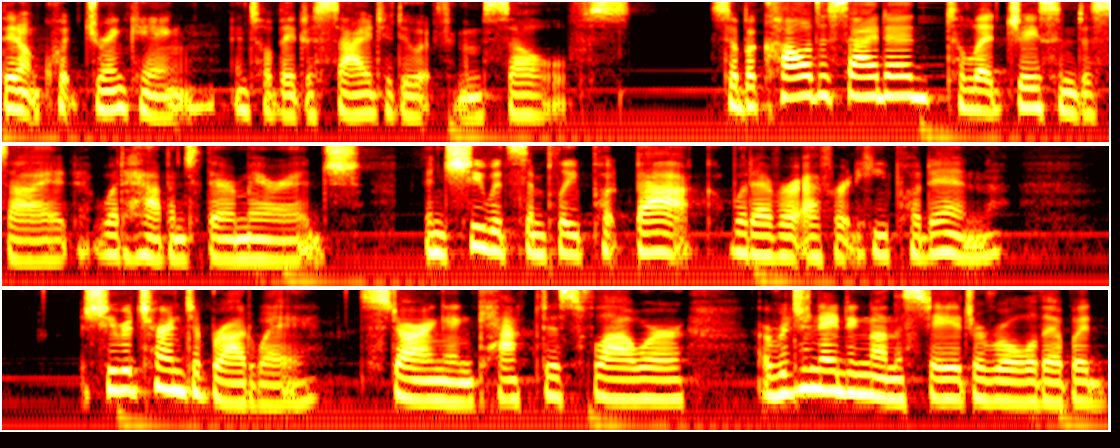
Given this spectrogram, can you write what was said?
They don't quit drinking until they decide to do it for themselves. So Bacall decided to let Jason decide what happened to their marriage, and she would simply put back whatever effort he put in. She returned to Broadway, starring in Cactus Flower, originating on the stage a role that would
